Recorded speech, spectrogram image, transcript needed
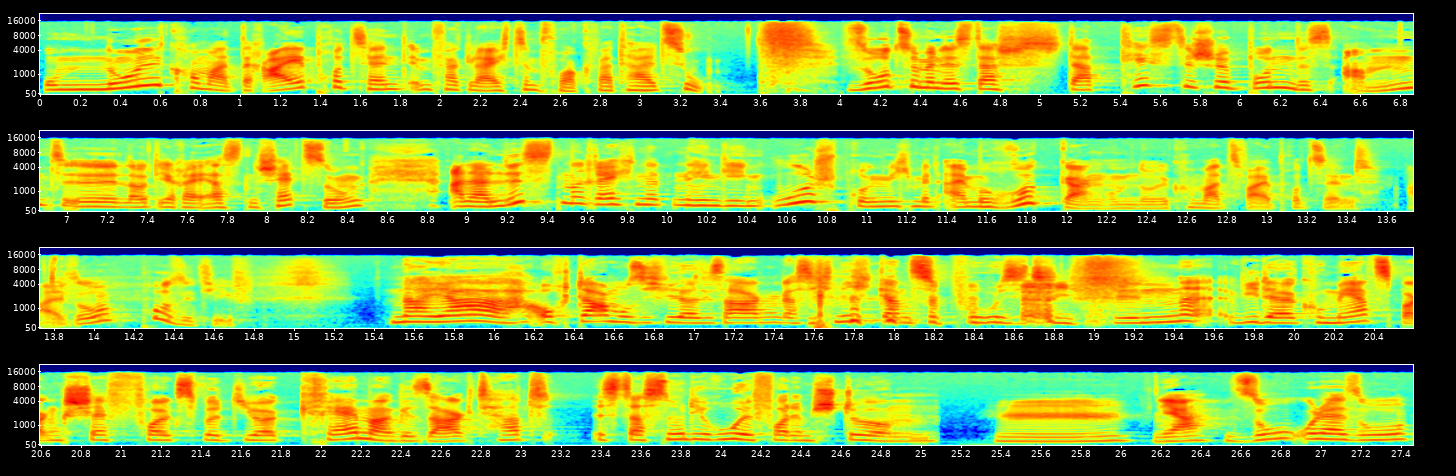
um 0,3 Prozent im Vergleich zum Vorquartal zu. So zumindest das Statistische Bundesamt äh, laut ihrer ersten Schätzung. Analysten rechneten hingegen ursprünglich mit einem Rückgang um 0,2 Prozent. Also positiv. Naja, auch da muss ich wieder sagen, dass ich nicht ganz so positiv bin. Wie der Commerzbank-Chef Volkswirt Jörg Krämer gesagt hat, ist das nur die Ruhe vor dem Sturm. Hm, ja, so oder so,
